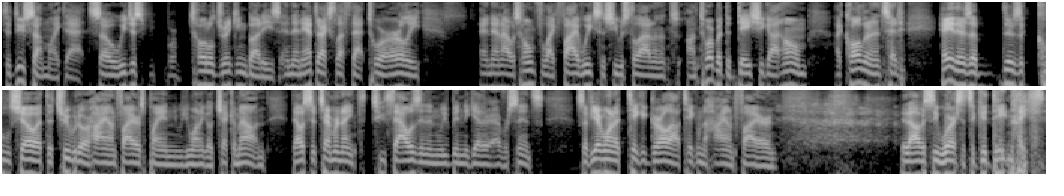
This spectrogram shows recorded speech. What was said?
to do something like that. So we just were total drinking buddies. And then Anthrax left that tour early and then I was home for like five weeks, and she was still out on on tour. But the day she got home, I called her and said, "Hey, there's a there's a cool show at the Troubadour High on Fire is playing. You want to go check them out?" And that was September 9th, two thousand, and we've been together ever since. So if you ever want to take a girl out, take them to High on Fire, and it obviously works. It's a good date night.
